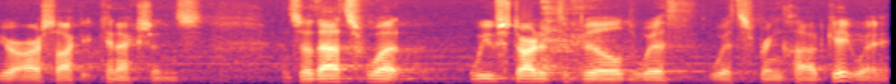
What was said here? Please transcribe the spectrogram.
your RSocket connections. And so that's what we've started to build with, with Spring Cloud Gateway.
